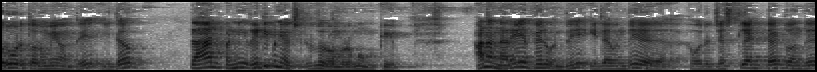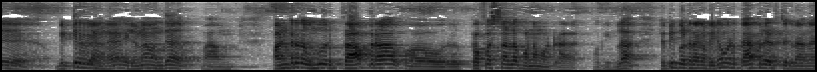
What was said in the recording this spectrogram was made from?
ஒரு ஒருத்தருமே வந்து இதை பிளான் பண்ணி ரெடி பண்ணி வச்சுக்கிறது ரொம்ப ரொம்ப முக்கியம். ஆனால் நிறைய பேர் வந்து இதை வந்து ஒரு ஜஸ்ட் லைக் தட் வந்து விட்டுடுறாங்க. இல்லைன்னா வந்து பண்றதை வந்து ஒரு ப்ராப்பரா ஒரு ப்ரொஃபஷனலா பண்ண மாட்டாங்க ஓகேங்களா? எப்படி பண்றாங்க அப்படின்னா ஒரு பேப்பர் எடுத்துக்கிறாங்க.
